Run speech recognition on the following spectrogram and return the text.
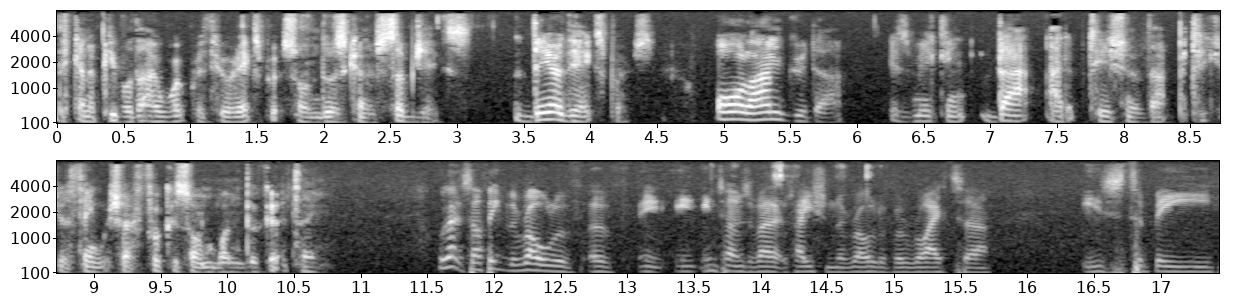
the kind of people that I work with who are experts on those kind of subjects. They're the experts. All I'm good at is making that adaptation of that particular thing, which I focus on one book at a time. Well, that's I think the role of, of in, in terms of adaptation, the role of a writer is to be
